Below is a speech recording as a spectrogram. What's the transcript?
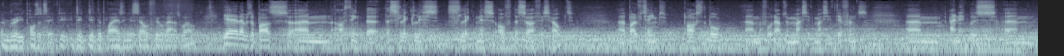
and really positive. Did, did, did the players and yourself feel that as well? Yeah, there was a buzz. Um, I think that the slickness, slickness of the surface helped. Uh, both teams passed the ball. Um, I thought that was a massive, massive difference. Um, and it was um,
